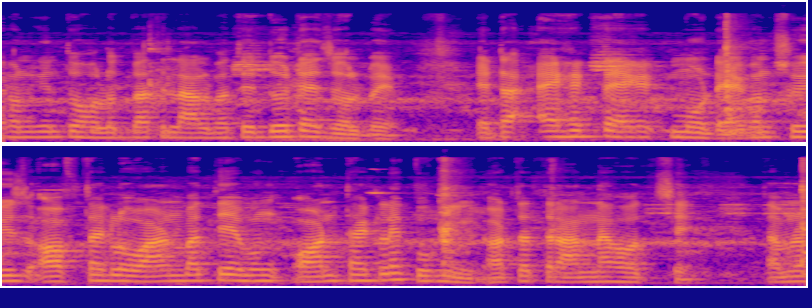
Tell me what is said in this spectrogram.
এখন কিন্তু হলুদ বাতি, লাল বাতি দুইটাই জ্বলবে। এটা এক একটা এক এক মোডে এখন সুইচ অফ থাকলে ওয়ার্ম বাতি এবং অন থাকলে কুকিং অর্থাৎ রান্না হচ্ছে। তো আমরা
